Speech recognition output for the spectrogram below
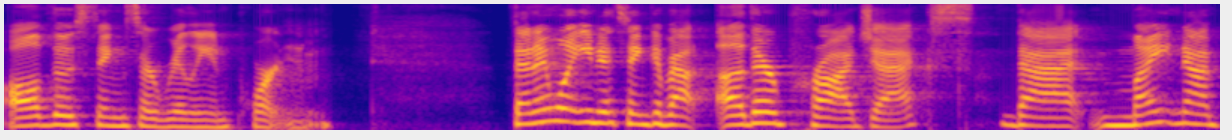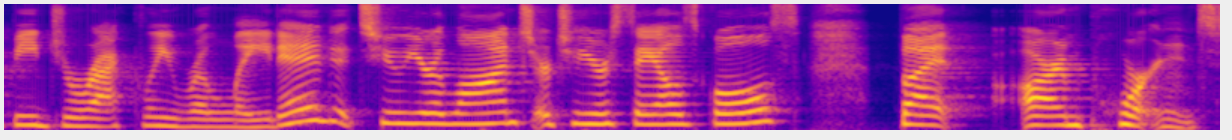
All of those things are really important. Then I want you to think about other projects that might not be directly related to your launch or to your sales goals, but are important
